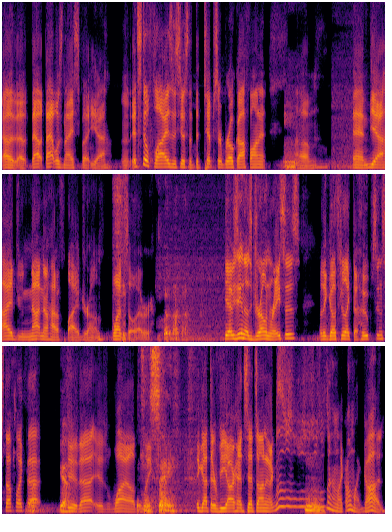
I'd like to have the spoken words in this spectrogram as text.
uh, uh, that that was nice. But yeah, uh, it still flies. It's just that the tips are broke off on it. Mhm. Um, and yeah, I do not know how to fly a drone whatsoever. Yeah, have you seen those drone races where they go through like the hoops and stuff like that? yeah, Dude, that is wild. it's like insane. they got their VR headsets on and like Mhm. I'm like, oh my god,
